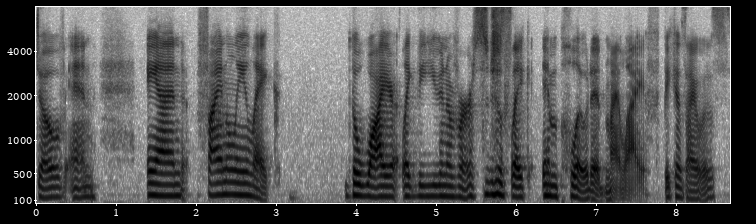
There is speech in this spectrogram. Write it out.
dove in and finally like the wire like the universe just like imploded my life because I was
